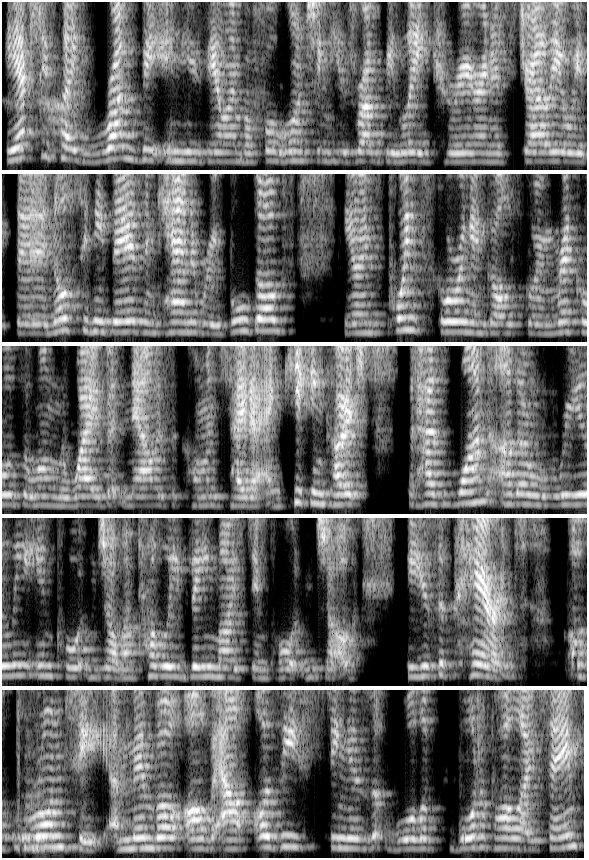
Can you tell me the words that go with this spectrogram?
He actually played rugby in New Zealand before launching his rugby league career in Australia with the North Sydney Bears and Canterbury Bulldogs. He owns point scoring and goal scoring records along the way, but now is a commentator and kicking coach, but has one other really important job, and probably the most important job. He is a parent of Bronte, a member of our Aussie Stingers water, polo team,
